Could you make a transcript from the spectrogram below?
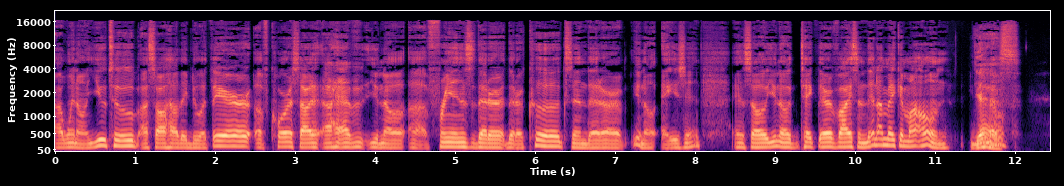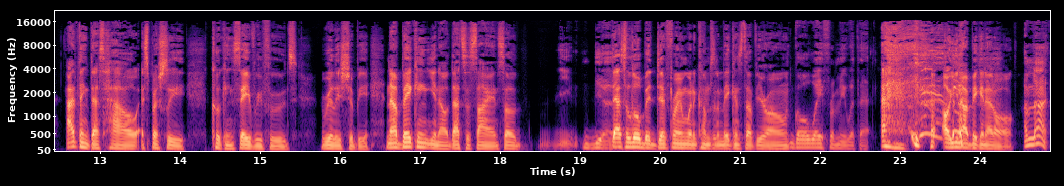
I went on YouTube, I saw how they do it there. Of course, I I have you know uh friends that are that are cooks and that are you know Asian, and so you know take their advice and then I'm making my own. you know? Yes. I think that's how, especially cooking savory foods, really should be. Now, baking, you know, that's a science. So Yeah, that's a little bit different when it comes to making stuff your own. go away from me with that. oh, you're not baking at all. I'm not.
